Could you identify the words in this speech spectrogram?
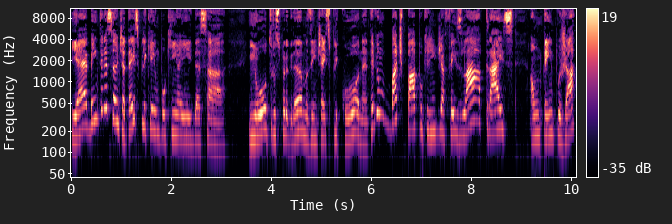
E é bem interessante, até expliquei um pouquinho aí dessa. Em outros programas a gente já explicou, né? Teve um bate-papo que a gente já fez lá atrás, há um tempo já,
